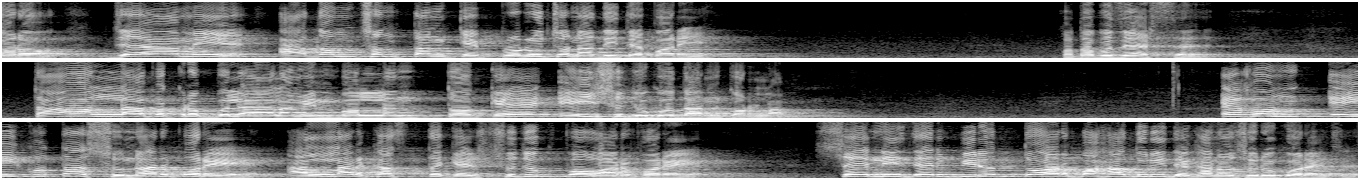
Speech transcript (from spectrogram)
করো, যে আমি আদম সন্তানকে প্ররোচনা দিতে পারি। কথা বুঝে আসছে? তাও আল্লাহ ফকরবুল্লাহ আলমিন বললেন, তোকে এই সুযোগও দান করলাম এখন এই কথা শোনার পরে আল্লাহর কাছ থেকে সুযোগ পাওয়ার পরে সে নিজের বীরত্ব আর বাহাদুরি দেখানো শুরু করেছে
